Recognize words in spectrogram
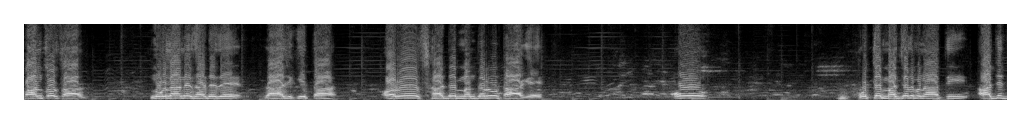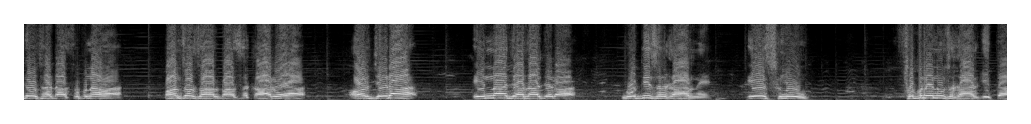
500 ਸਾਲ ਮੁਗਲਾਂ ਨੇ ਸਾਡੇ ਤੇ ਰਾਜ ਕੀਤਾ ਔਰ ਸਾਡੇ ਮੰਦਰ ਨੂੰ ਢਾ ਕੇ ਉਹ ਉੱਥੇ ਮਸਜਿਦ ਬਣਾਤੀ। ਅੱਜ ਜੋ ਸਾਡਾ ਸੁਪਨਾ ਵਾ 500 ਸਾਲ ਬਾਅਦ ਸਾਕਾਰ ਹੋਇਆ ਔਰ ਜਿਹੜਾ ਇੰਨਾ ਜ਼ਿਆਦਾ ਜਿਹੜਾ ਮੋਦੀ ਸਰਕਾਰ ਨੇ ਇਸ ਨੂੰ ਸੁਪਨੇ ਨੂੰ ਸਾਕਾਰ ਕੀਤਾ।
